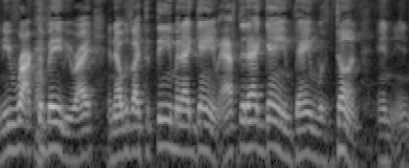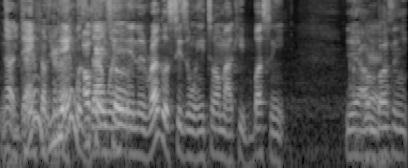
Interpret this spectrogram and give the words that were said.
and he rocked the baby, right? And that was like the theme of that game. After that game, Dame was done. And, and no, Dame, turned was- something You- Dame was okay, done when, in the regular season when he told him I keep busting. Yeah, I'm Yeah. busting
